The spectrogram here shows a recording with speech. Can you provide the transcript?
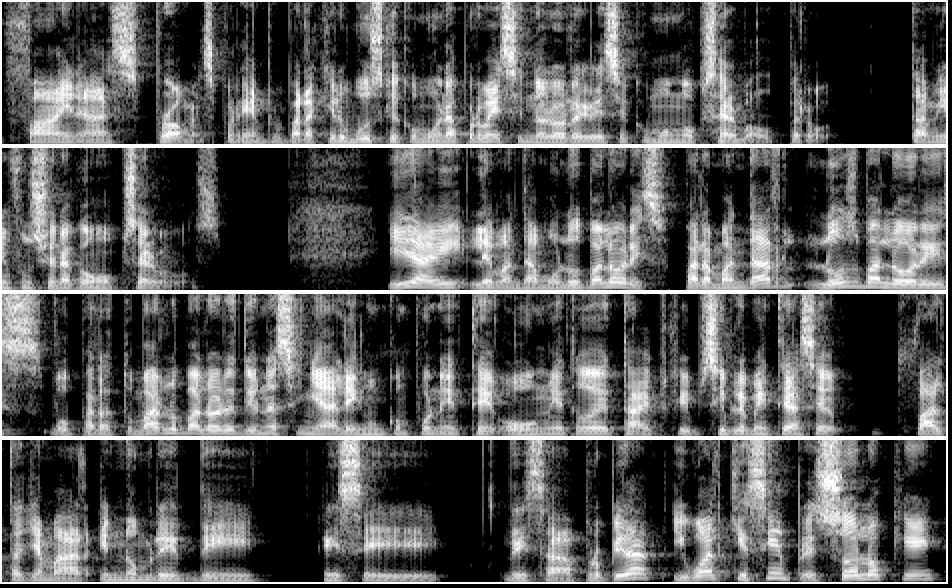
find as promise, por ejemplo, para que lo busque como una promesa y no lo regrese como un observable, pero también funciona como observables. Y de ahí le mandamos los valores. Para mandar los valores o para tomar los valores de una señal en un componente o un método de TypeScript, simplemente hace falta llamar el nombre de, ese, de esa propiedad. Igual que siempre, solo que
